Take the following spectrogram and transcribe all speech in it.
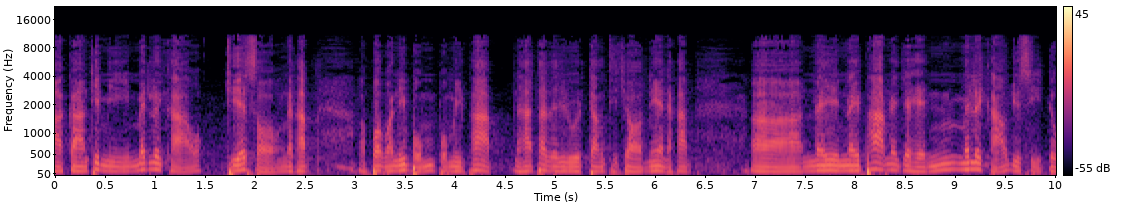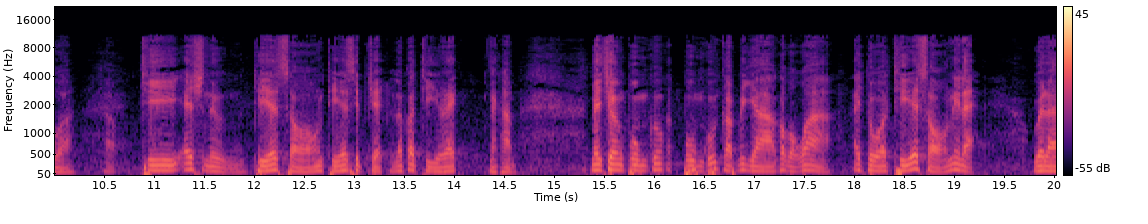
อาการที่มีเม็ดเลือดขาว TS2 นะครับเอ่อเพราะวันนี้ผมผมมีภาพนะฮะถ้าจะดูทางทีจอเนี่ยนะครับอ่า ในในภาพเนี่ยจะเห็นเม็ดเลือดขาวอยู่ 4 ตัวครับ TH1 TH2 TH17 แล้วก็ Treg นะครับ ในเชิงภูมิคุ้มภูมิคุ้มกันวิทยาเขาบอกว่าไอ้ตัว TH2 นี่แหละ เวลา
